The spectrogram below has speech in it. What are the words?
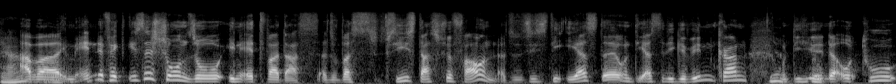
Ja. Aber im Endeffekt ist es schon so in etwa das. Also was siehst das für Frauen? Also sie ist die erste und die erste, die gewinnen kann ja. und die hier in der O2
